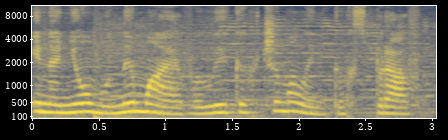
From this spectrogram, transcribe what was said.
і на ньому немає великих чи маленьких справ.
